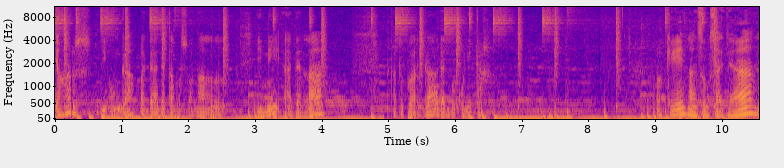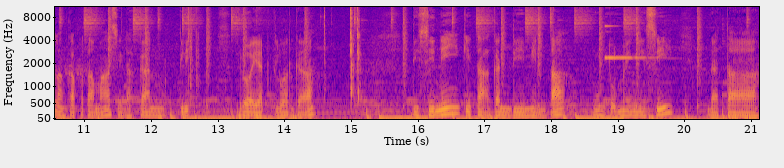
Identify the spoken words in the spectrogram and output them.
Yang harus diunggah pada data personal ini adalah kartu keluarga dan buku nikah Oke, langsung saja. Langkah pertama, silahkan klik riwayat keluarga. Di sini kita akan diminta untuk mengisi data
